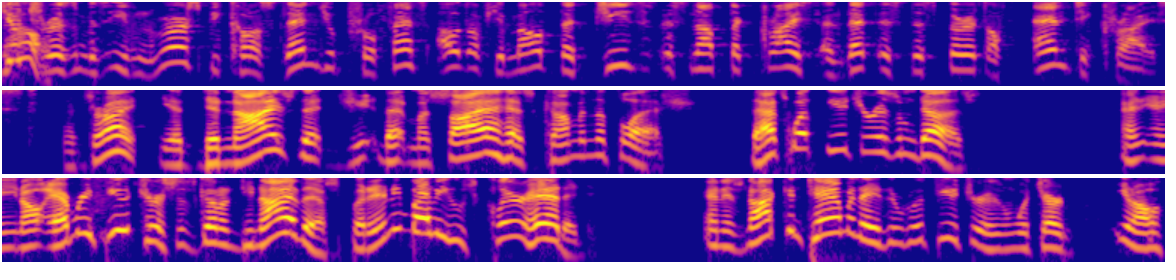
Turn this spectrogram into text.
No. futurism is even worse because then you profess out of your mouth that Jesus is not the Christ, and that is the spirit of Antichrist. That's right. It denies that G- that Messiah has come in the flesh. That's what futurism does. And, and you know, every futurist is going to deny this, but anybody who's clear-headed and is not contaminated with futurism, which are, you know,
